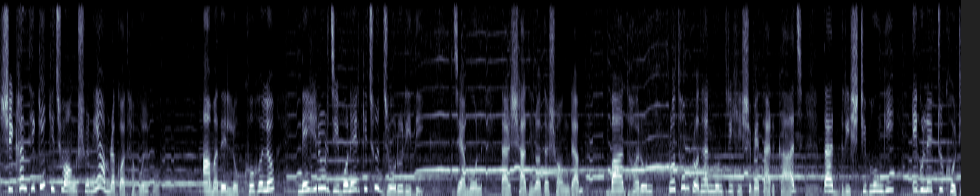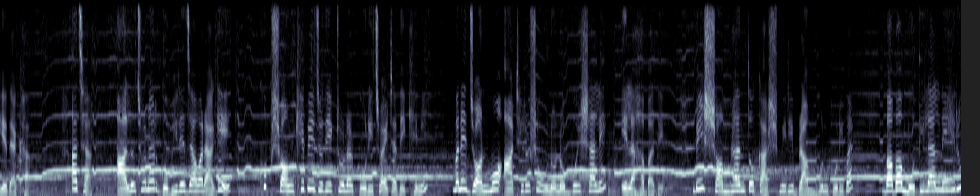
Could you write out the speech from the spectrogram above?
সেখান থেকেই কিছু অংশ নিয়ে আমরা কথা বলব। আমাদের লক্ষ্য হল নেহরুর জীবনের কিছু জরুরি দিক, যেমন তার স্বাধীনতা সংগ্রাম বা ধরুন প্রথম প্রধানমন্ত্রী হিসেবে তার কাজ, তার দৃষ্টিভঙ্গি, এগুলো একটু খটিয়ে দেখা। আচ্ছা আলোচনার গভীরে যাওয়ার আগে খুব সংক্ষেপে যদি একটু ওনার পরিচয়টা দেখে নিই। মানে জন্ম আঠেরোশো উননব্বই সালে এলাহাবাদে। বেশ সম্ভ্রান্ত কাশ্মীরি ব্রাহ্মণ পরিবার। বাবা মতিলাল নেহেরু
